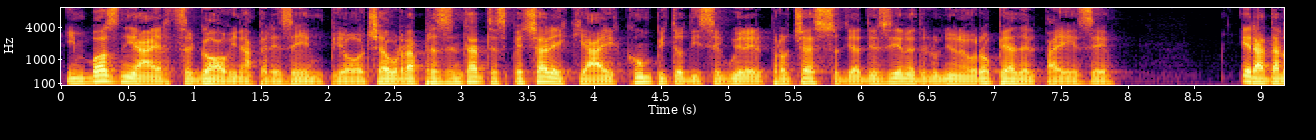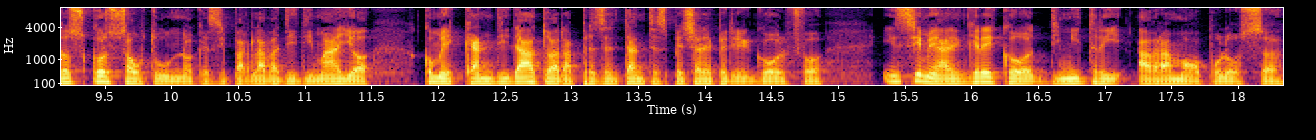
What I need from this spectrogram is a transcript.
In Bosnia e Herzegovina, per esempio, c'è un rappresentante speciale che ha il compito di seguire il processo di adesione dell'Unione Europea del paese. Era dallo scorso autunno che si parlava di Di Maio come candidato a rappresentante speciale per il Golfo, insieme al greco Dimitri Avramopoulos,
